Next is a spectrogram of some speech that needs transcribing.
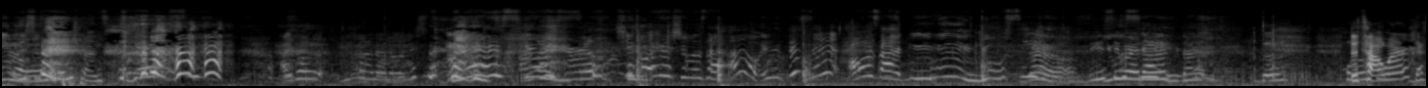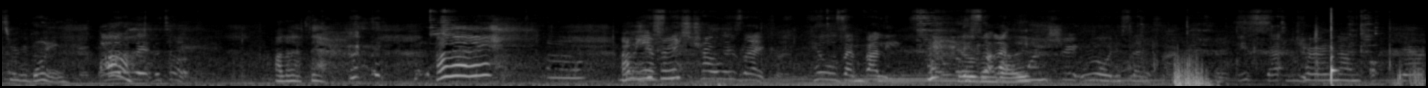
you know this is the entrance. I don't we kind of know this. Yes, yes, girl. She got here. She was like, "Oh, is this it?" I was like, "Mm-hmm. You'll see." Girl, do you, You see where see. that, that the The whole thing- tower? That's where we're going. All the way at the top. Oh, that's there. Okay, I'm here for this trail is like hills and valleys. Hills it's not and like one straight road. It's like this that turn and up there.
